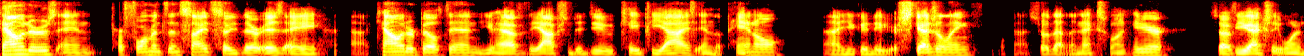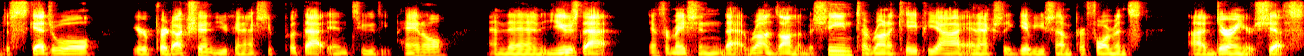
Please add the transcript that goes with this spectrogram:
Calendars and performance insights. So there is a uh, calendar built in. You have the option to do KPIs in the panel. Uh, you can do your scheduling. We'll kind of show that in the next one here. So if you actually wanted to schedule your production, you can actually put that into the panel and then use that information that runs on the machine to run a KPI and actually give you some performance uh, during your shifts.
